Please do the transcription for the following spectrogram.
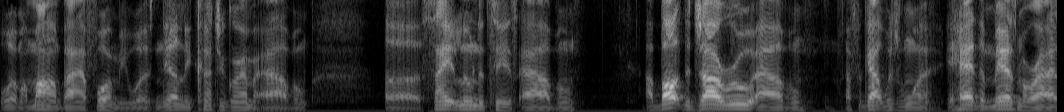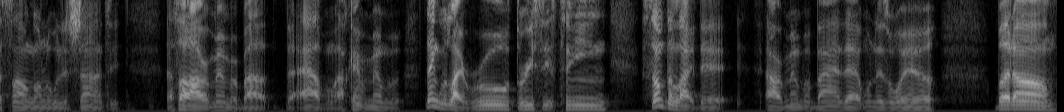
Well, my mom buying for me was Nelly Country Grammar album, uh, Saint Lunatics album. I bought the Ja Rule album. I forgot which one. It had the Mesmerize song on it with Ashanti. That's all I remember about the album. I can't remember. I think it was like Rule 316, something like that. I remember buying that one as well. But um,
